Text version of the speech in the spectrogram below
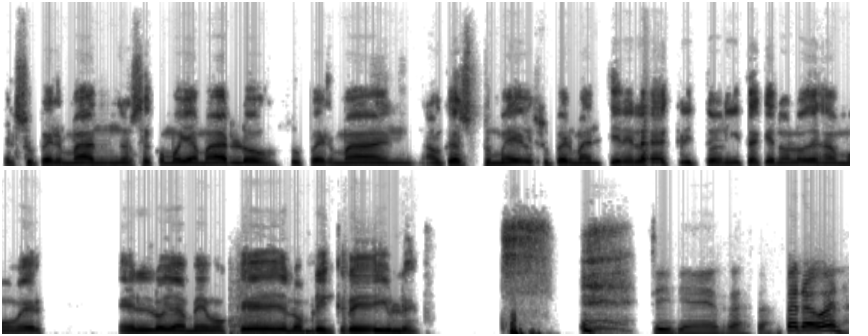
el Superman, no sé cómo llamarlo, Superman, aunque Superman tiene la criptonita que no lo deja mover, él lo llamemos que el hombre increíble. Sí, tienes razón. Pero bueno,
